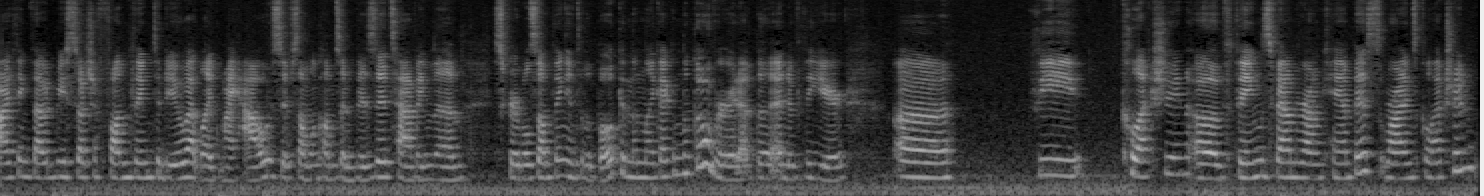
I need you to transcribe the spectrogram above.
I think that would be such a fun thing to do at like my house if someone comes and visits, having them scribble something into the book, and then like I can look over it at the end of the year. Uh, the collection of things found around campus, Ryan's collection.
